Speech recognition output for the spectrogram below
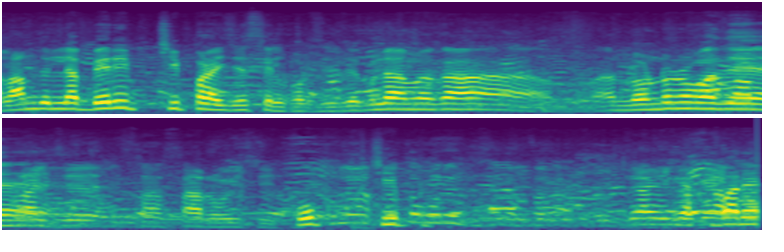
আলহামদুলিল্লাহ ভেরি চিপ প্রাইসে সেল করছি। যেগুলো আমরা লন্ডনের মাঝে খুব চিপ একবারে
